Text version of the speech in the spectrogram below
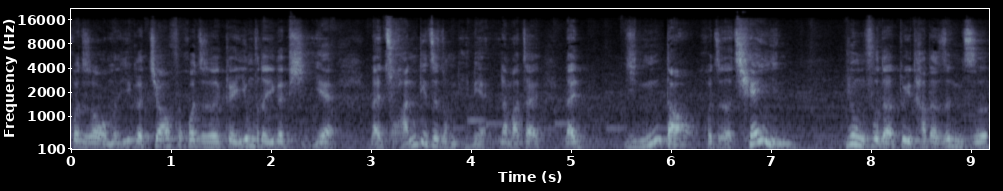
或者说我们一个交付，或者是给用户的一个体验，来传递这种理念，那么再来引导或者牵引用户的对它的认知，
